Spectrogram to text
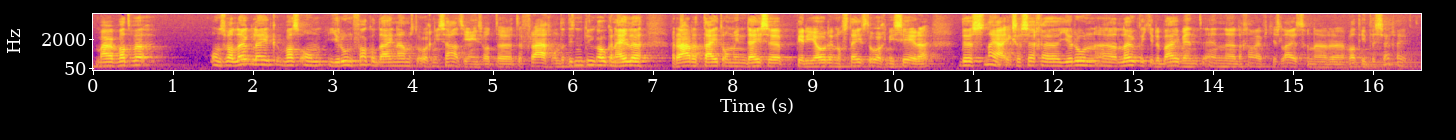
maar wat we ons wel leuk leek, was om Jeroen Fakkeldij namens de organisatie eens wat eh, te vragen. Want het is natuurlijk ook een hele rare tijd om in deze periode nog steeds te organiseren. Dus nou ja, ik zou zeggen, Jeroen, eh, leuk dat je erbij bent. En eh, dan gaan we eventjes luisteren naar eh, wat hij te zeggen heeft.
